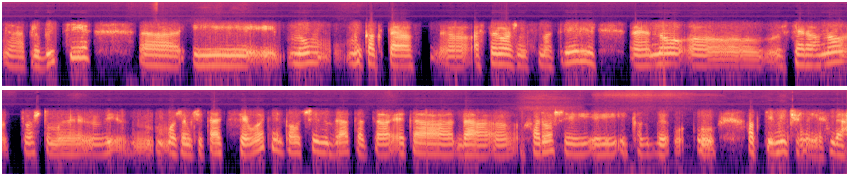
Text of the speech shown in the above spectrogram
э, прибытия. Э, и, ну, мы как-то э, осторожно смотрели, э, но э, все равно то, что мы можем читать сегодня, получили дата, это, это да, хороший и, и как бы оптимичный, да.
